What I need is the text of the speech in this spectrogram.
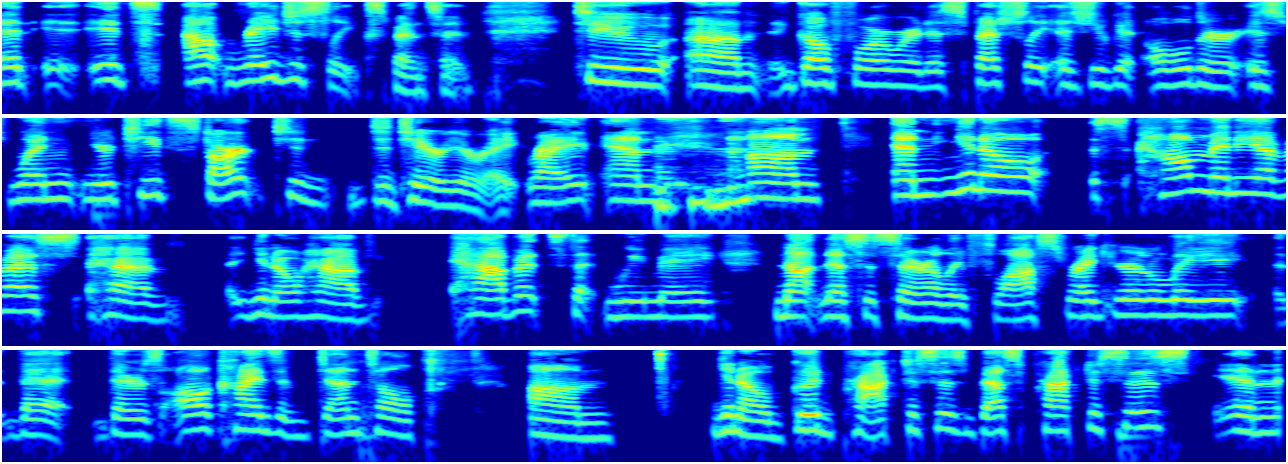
It, it it's outrageously expensive to um, go forward, especially as you get older. Is when your teeth start to deteriorate, right? And mm-hmm. um, and you know, how many of us have you know have habits that we may not necessarily floss regularly that there's all kinds of dental um you know good practices best practices in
